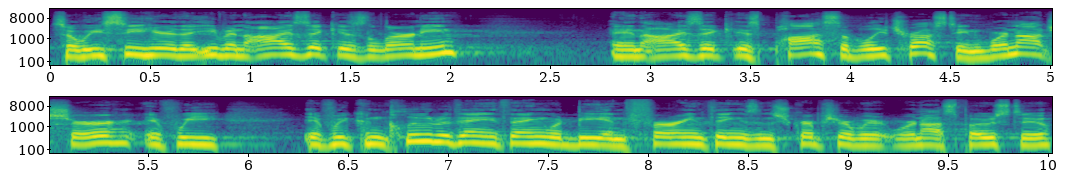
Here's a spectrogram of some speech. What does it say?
So we see here that even Isaac is learning and Isaac is possibly trusting. We're not sure if we if we conclude with anything would be inferring things in scripture we're, we're not supposed to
